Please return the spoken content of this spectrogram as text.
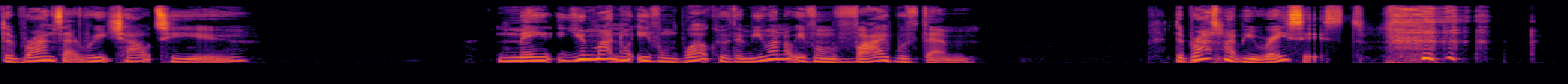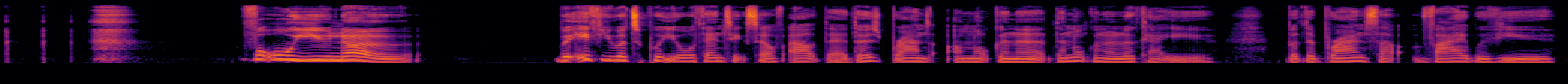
the brands that reach out to you may you might not even work with them. You might not even vibe with them. The brands might be racist. For all you know. But if you were to put your authentic self out there those brands are not gonna they're not gonna look at you. But the brands that vibe with you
